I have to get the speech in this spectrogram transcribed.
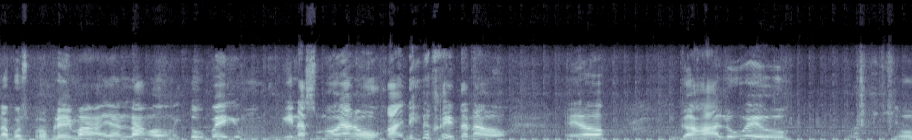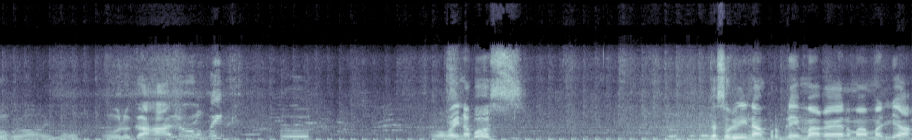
na boss problema. Ayan lang oh, may tubig. Yung ginas mo, ayan oh, kahit di nakita na oh. Ayan oh. Gahalo eh oh. Oh, oh naghahalo. Lamig. Oh. Okay na boss. Gasolina ang problema kaya namamalya.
